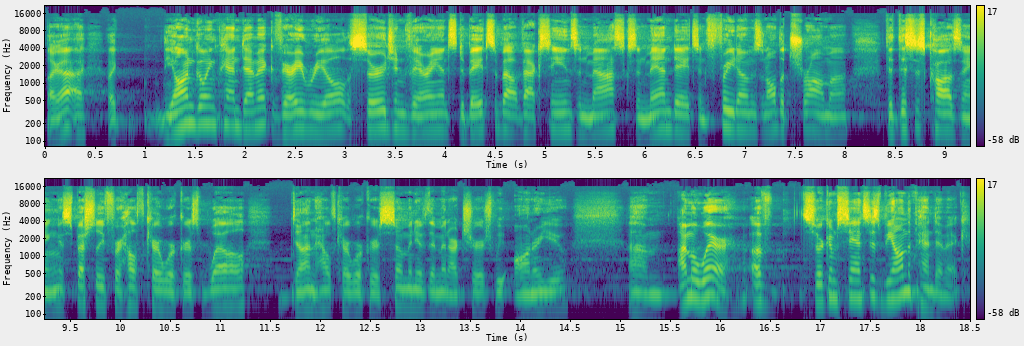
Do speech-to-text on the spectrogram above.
Like, I, like the ongoing pandemic, very real, the surge in variants, debates about vaccines and masks and mandates and freedoms and all the trauma that this is causing, especially for healthcare workers. Well done, healthcare workers, so many of them in our church. We honor you. Um, I'm aware of circumstances beyond the pandemic.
